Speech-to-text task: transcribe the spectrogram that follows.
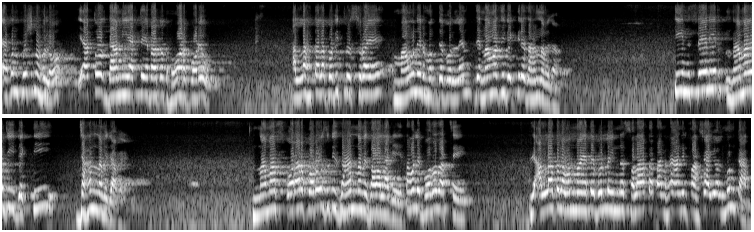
এখন প্রশ্ন হলো, এত দামি একটা ইবাদত হওয়ার পরেও আল্লাহ তালা পবিত্র সুরায়ে মাউনের মধ্যে বললেন যে, নামাজি ব্যক্তিরা জাহান নামে যাবে। তিন শ্রেণির নামাজি ব্যক্তি জাহান নামে যাবে। নামাজ পড়ার পরেও যদি জাহান নামে যাওয়া লাগে, তাহলে বোঝা যাচ্ছে যে আল্লাহ তালা অন্য আয়াতে বলল, ইন্না সলাতা তানহা আনিল ওয়াল মুনকার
